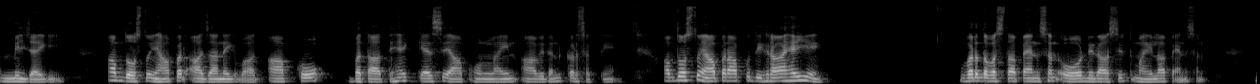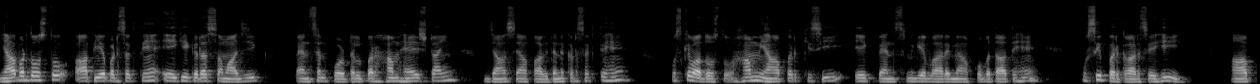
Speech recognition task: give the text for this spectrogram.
मिल जाएगी। अब दोस्तों यहाँ पर आ जाने के बाद आपको बताते हैं कैसे आप ऑनलाइन आवेदन कर सकते हैं। अब दोस्तों यहाँ पर आपको दिख रहा है ये वृद्धावस्था पेंशन और निराश्रित महिला पेंशन। यहाँ पर दोस्तों आप ये पढ़ सकते हैं, एकीकृत सामाजिक पेंशन पोर्टल पर हम हैं इस टाइम, जहाँ से आप आवेदन कर सकते हैं। उसके बाद दोस्तों हम यहाँ पर किसी एक पेंशन के बारे में आपको बताते हैं, उसी प्रकार से ही आप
